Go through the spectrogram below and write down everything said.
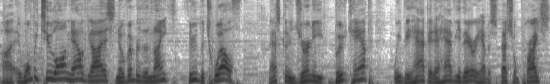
Uh, it won't be too long now, guys. November the 9th through the 12th, Masculine Journey Boot Camp. We'd be happy to have you there. We have a special price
